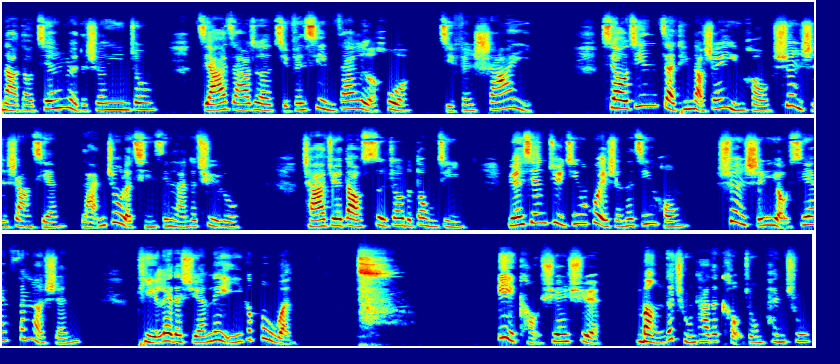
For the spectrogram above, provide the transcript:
那道尖锐的声音中夹杂着几分幸灾乐祸，几分杀意。小金在听到声音后，顺势上前拦住了秦心兰的去路。察觉到四周的动静，原先聚精会神的金红瞬时有些分了神，体内的旋力一个不稳，噗，一口鲜血猛地从他的口中喷出。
